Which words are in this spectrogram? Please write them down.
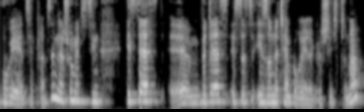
wo wir jetzt ja gerade sind, in der Schulmedizin, ist das, ähm, wird das, ist das eher so eine temporäre Geschichte, ne?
